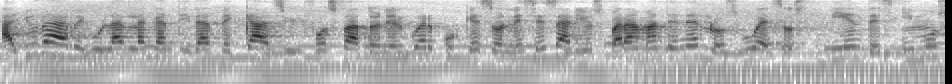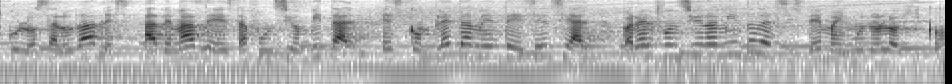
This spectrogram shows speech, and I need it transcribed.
ayuda a regular la cantidad de calcio y fosfato en el cuerpo, que son necesarios para mantener los huesos, dientes y músculos saludables. Además de esta función vital, es completamente esencial para el funcionamiento del sistema inmunológico.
